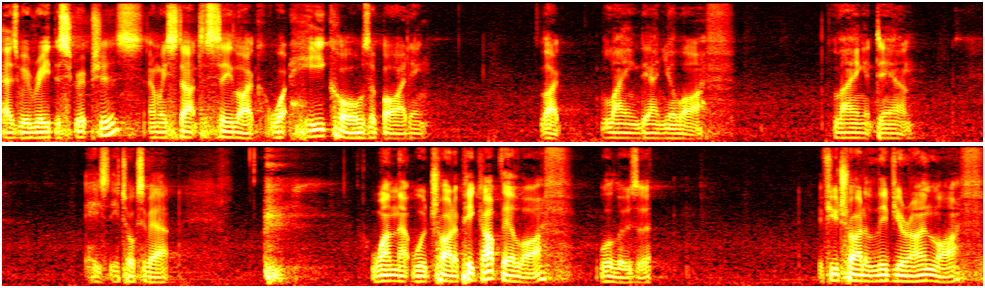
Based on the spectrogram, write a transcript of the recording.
as we read the scriptures and we start to see like what he calls abiding, like laying down your life, laying it down. He, he talks about one that would try to pick up their life will lose it. If you try to live your own life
